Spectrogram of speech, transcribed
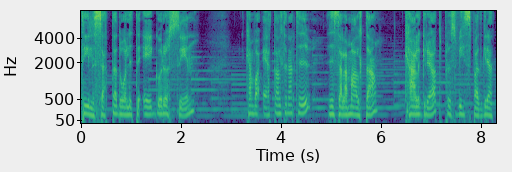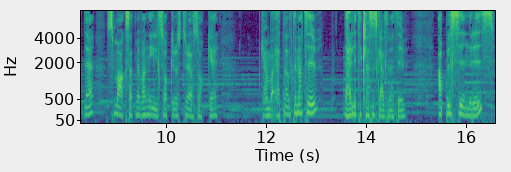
tillsätta då lite ägg och russin. Kan vara ett alternativ. Ris alla Malta. Kall gröt plus vispad grädde smaksatt med vaniljsocker och strösocker. Kan vara ett alternativ. Det här är lite klassiska alternativ. Apelsinris.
